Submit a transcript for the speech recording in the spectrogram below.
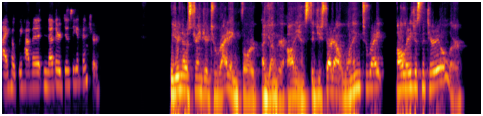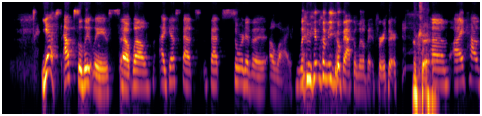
I hope we have another Dizzy adventure. Well, you're no stranger to writing for a younger audience. Did you start out wanting to write all ages material or? Yes, absolutely. So, well, I guess that's that's sort of a, a lie. Let me let me go back a little bit further. Okay. Um, I have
